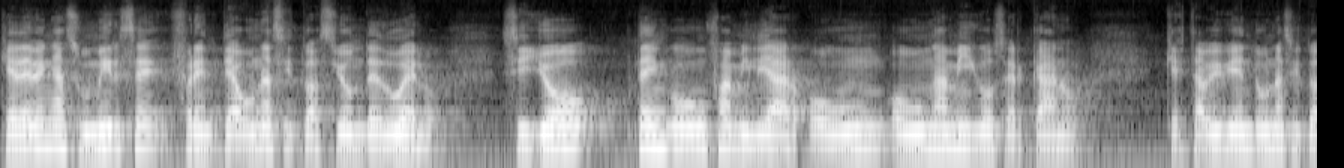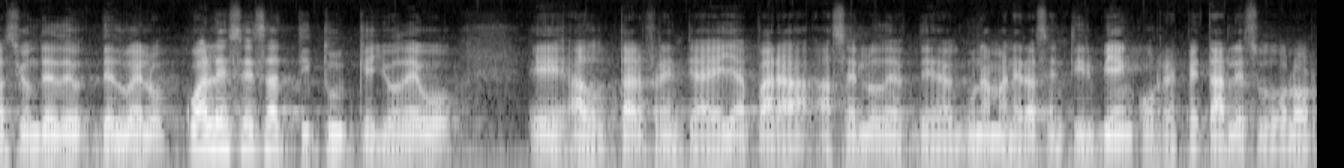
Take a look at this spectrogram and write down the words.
que deben asumirse frente a una situación de duelo? Si yo tengo un familiar o un, o un amigo cercano que está viviendo una situación de, duelo, ¿cuál es esa actitud que yo debo eh, adoptar frente a ella para hacerlo de, de, alguna manera sentir bien o respetarle su dolor?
